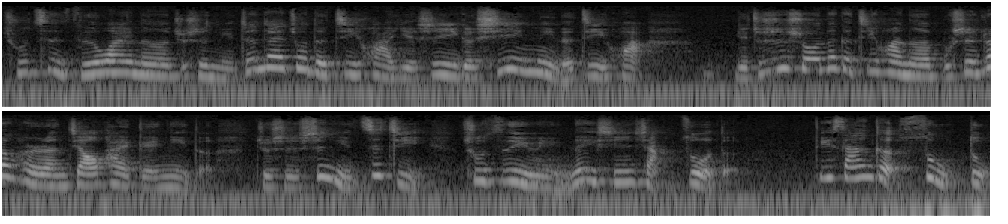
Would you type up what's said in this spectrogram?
除此之外呢，就是你正在做的计划也是一个吸引你的计划。也就是说，那个计划呢，不是任何人交派给你的，就是是你自己出自于你内心想做的。第三个速度。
